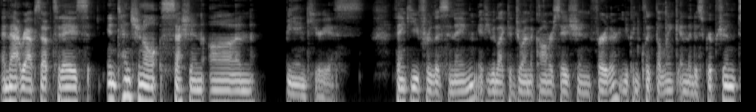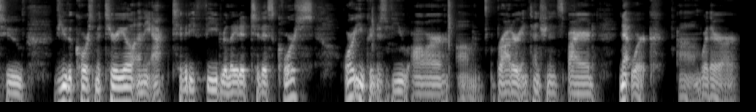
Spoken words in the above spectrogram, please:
And that wraps up today's intentional session on being curious. Thank you for listening. If you would like to join the conversation further, you can click the link in the description to view the course material and the activity feed related to this course, or you can just view our um, broader intention inspired network um, where there are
